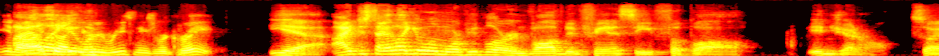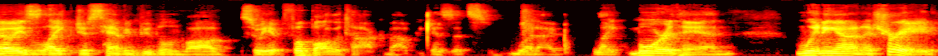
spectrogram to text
you know, I I, like thought it your when- reasonings were great. Yeah, I just I like it when more people are involved in fantasy football in general. So I always like just having people involved so we have football to talk about because that's what I like more than winning out on a trade.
